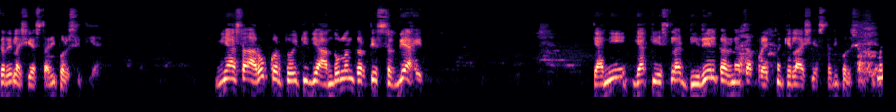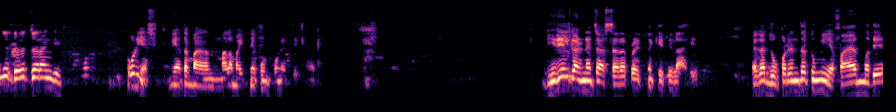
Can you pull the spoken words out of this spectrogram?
करेल अशी असणारी परिस्थिती आहे. मी असा आरोप करतोय की जे आंदोलन करते सगळे आहेत त्यांनी या केसला डिरेल करण्याचा प्रयत्न केला अशी असणारी परिस्थिती. म्हणजे दहत जरांगे. कोणी असेल? मी आता मला माहीत नाही कोण कोण आहेत त्याच्यामध्ये. डिरेल करण्याचा असणारा प्रयत्न केलेला आहे. का जोपर्यंत तुम्ही एफ आय आरमध्ये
